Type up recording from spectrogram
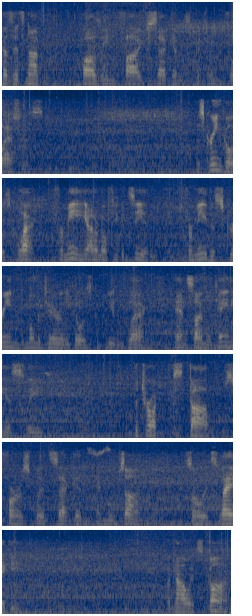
Because it's not pausing five seconds between flashes. The screen goes black for me, I don't know if you can see it. For me, the screen momentarily goes completely black and simultaneously the truck stops for a split second and moves on. So it's laggy. But now it's gone.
